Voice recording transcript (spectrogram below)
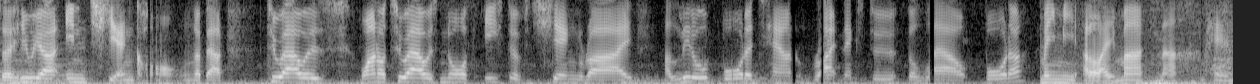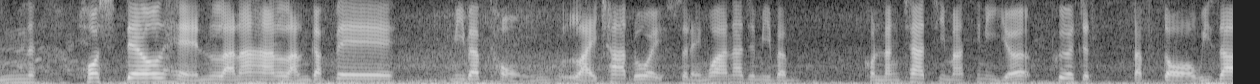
So here we are in Chiang Kong, about two hours, one or two hours northeast of Chiang Rai, a little border town right next to the Lao border. ไม่มีอะไรมากนะ เห็นโฮสเทล เห็นร้านอาหาร ร้านกาแฟ มีแบบถงหลายชาติด้วย แสดงว่าน่าจะมีแบบคนต่างชาติที่มาที่นี่เยอะ เพื่อจะแบบต่อวีซ่า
